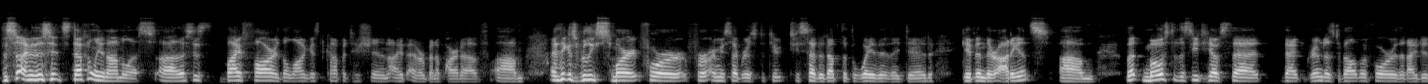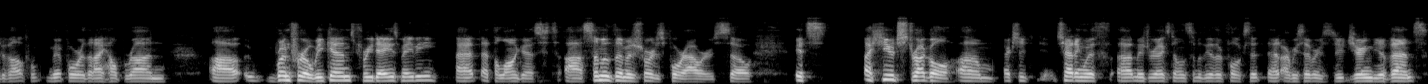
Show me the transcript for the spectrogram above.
This, I mean, this it's definitely anomalous. Uh, this is by far the longest competition I've ever been a part of. Um, I think it's really smart for for Army Cyber Institute to set it up that the way that they did, given their audience. Um, but most of the CTFs that that Grim does development for, that I do development for, that I help run, uh, run for a weekend, three days maybe at, at the longest. Uh, some of them as short as four hours. So it's a huge struggle. Um, actually, chatting with uh, Major Ragsdale and some of the other folks at, at Army Cyber Institute during the events,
